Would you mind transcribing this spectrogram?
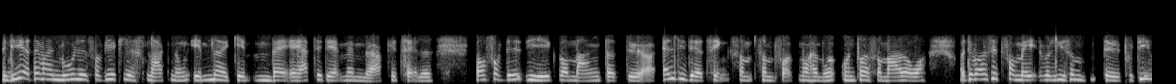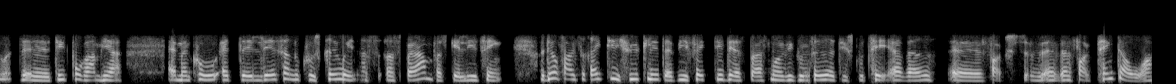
Men det her, der var en mulighed for virkelig at snakke nogle emner igennem. Hvad er det der med mørketallet? Hvorfor ved vi ikke, hvor mange der dør? Alle de der ting, som, som folk må have undret sig meget over. Og det var også et format, hvor ligesom øh, på dit, øh, dit program her, at man kunne, at øh, læserne kunne skrive ind og, og spørge om forskellige ting. Og det var faktisk rigtig hyggeligt, at vi fik de der spørgsmål, vi kunne sidde og diskutere, hvad, øh, folk, hvad, hvad folk tænkte over.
